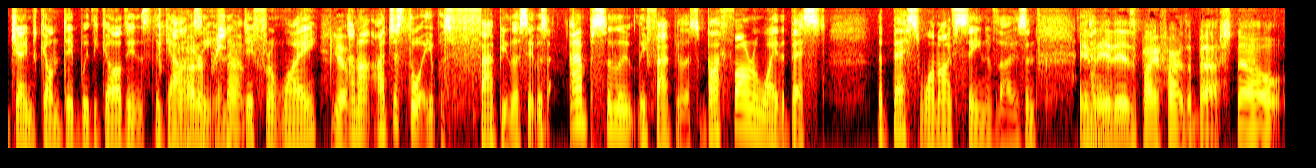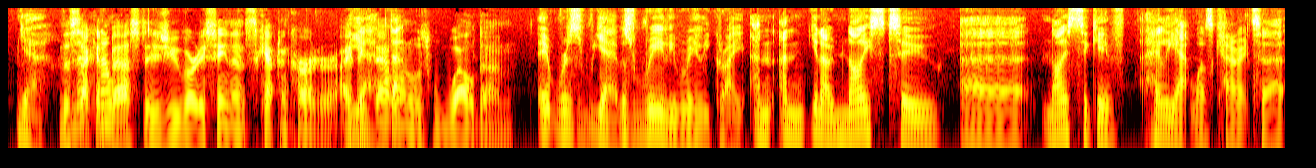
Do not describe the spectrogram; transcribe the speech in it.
James Gunn did with the Guardians of the Galaxy in a different way. Yep. And I, I just thought it was fabulous. It was absolutely fabulous. By far and away the best the best one I've seen of those. And, And, and- it is by far the best. Now, yeah. the second no, best is you've already seen it. It's Captain Carter. I Yeah, think that, that- one was well done. it was yeah it was really really great and and you know nice to uh nice to give Hayley Atwell's character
